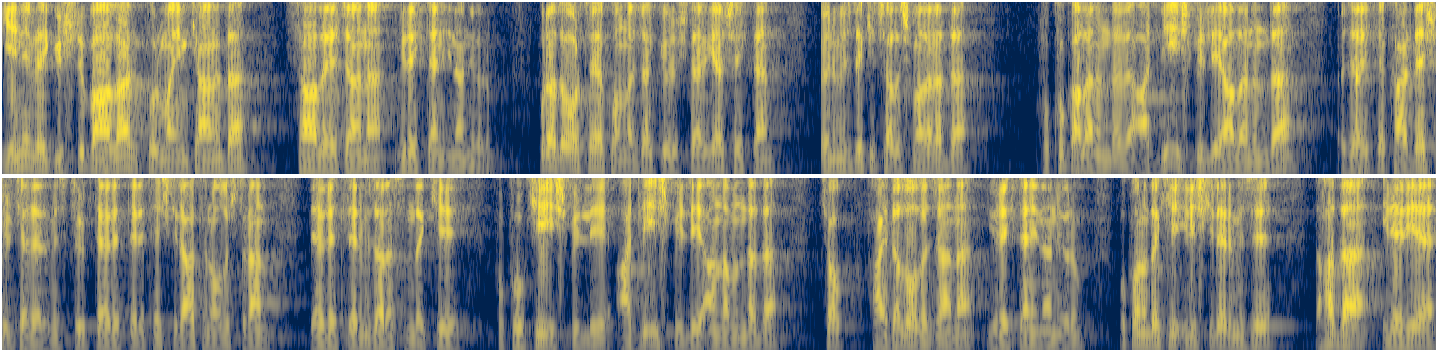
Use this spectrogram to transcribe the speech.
yeni ve güçlü bağlar kurma imkanı da sağlayacağına yürekten inanıyorum. Burada ortaya konulacak görüşler gerçekten önümüzdeki çalışmalara da hukuk alanında ve adli işbirliği alanında özellikle kardeş ülkelerimiz, Türk Devletleri Teşkilatı'nı oluşturan devletlerimiz arasındaki hukuki işbirliği, adli işbirliği anlamında da çok faydalı olacağına yürekten inanıyorum. bu konudaki ilişkilerimizi daha da ileriye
